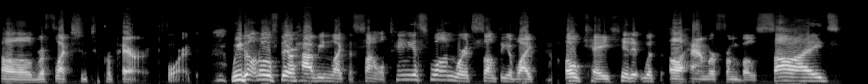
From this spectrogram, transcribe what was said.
uh, reflection to prepare it for it. We don't know if they're having like a simultaneous one where it's something of like, okay, hit it with a hammer from both sides,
